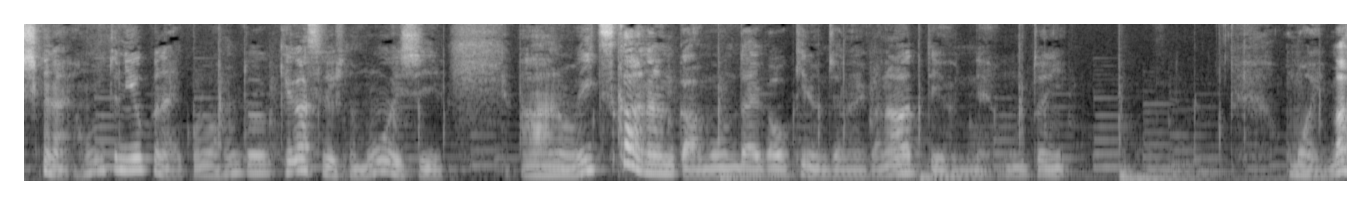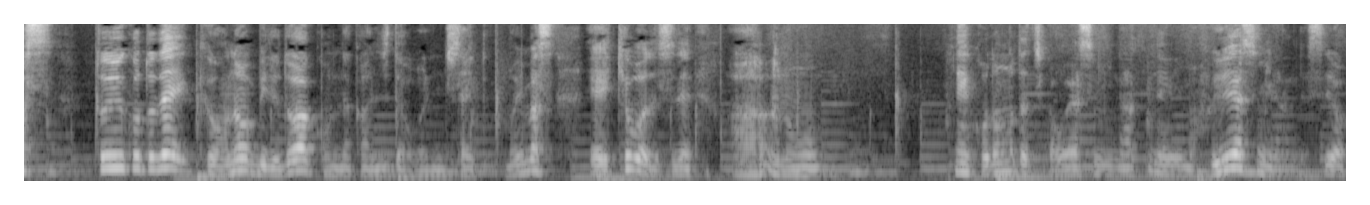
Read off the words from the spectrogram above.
しくない本当に良くないこれは本当怪我する人も多いしあのいつかなんか問題が起きるんじゃないかなっていう風にね本当に思います。ということで今日のビルドはこんな感じで終わりにしたいと思います。えー、今日はですねああのね子供たちがお休みになってね今冬休みなんですよ。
